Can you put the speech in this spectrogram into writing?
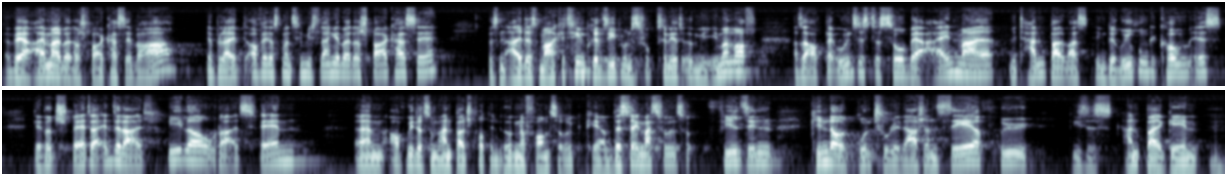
Wer einmal bei der Sparkasse war, der bleibt auch erstmal ziemlich lange bei der Sparkasse. Das ist ein altes Marketingprinzip und es funktioniert irgendwie immer noch. Also auch bei uns ist es so, wer einmal mit Handball was in Berührung gekommen ist, der wird später entweder als Spieler oder als Fan ähm, auch wieder zum Handballsport in irgendeiner Form zurückkehren. Deswegen macht es für uns so viel Sinn, Kinder- und Grundschule da schon sehr früh dieses Handballgehen mhm.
